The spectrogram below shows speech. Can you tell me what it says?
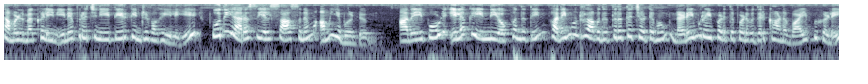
தமிழ் மக்களின் இனப்பிரச்சினையை தீர்க்கின்ற வகையிலேயே புதிய அரசியல் சாசனம் அமைய வேண்டும். அதேபோல் இலங்கை இந்திய ஒப்பந்தத்தின் பதிமூன்றாவது திருத்தச் சட்டமும் நடைமுறைப்படுத்தப்படுவதற்கான வாய்ப்புகளை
